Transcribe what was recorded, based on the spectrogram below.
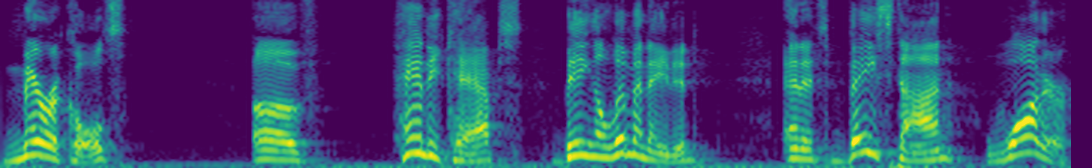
miracles of handicaps being eliminated, and it's based on water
